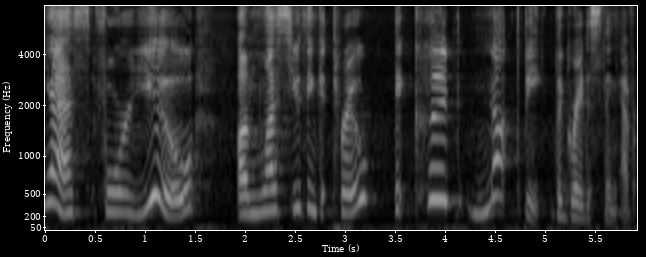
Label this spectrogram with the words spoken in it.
yes. For you, unless you think it through, it could not be the greatest thing ever.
